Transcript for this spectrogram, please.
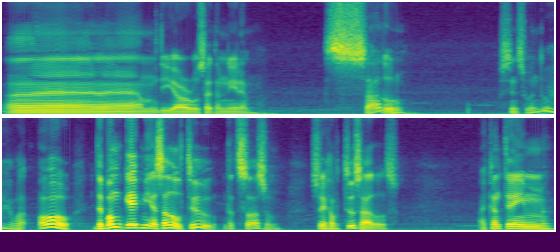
Um, the arrows I don't need them. Saddle? Since when do I have a... Oh! The bomb gave me a saddle too! That's awesome. So I have two saddles. I can tame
